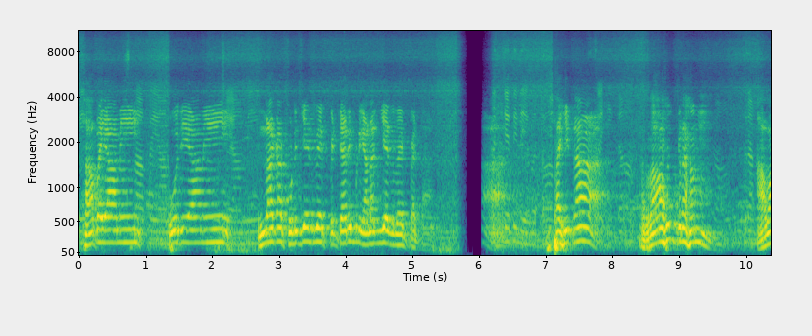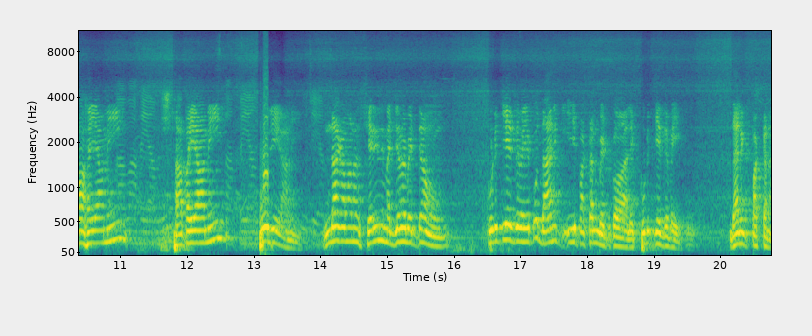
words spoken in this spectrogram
స్థాపయామి పూజయామి. ఇందాక కుడి చేతి వైపు పెట్టారు ఇప్పుడు ఎడం చేతి వైపు పెట్టాలి. సహిత రాహుగ్రహం గ్రహం ఆవాహయామి స్థాపయామి పూజయామి. ఇందాక మనం శనిని మధ్యలో పెట్టాము కుడి చేతి వైపు దానికి ఈ పక్కన పెట్టుకోవాలి కుడి చేతి వైపు. దానికి పక్కన.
